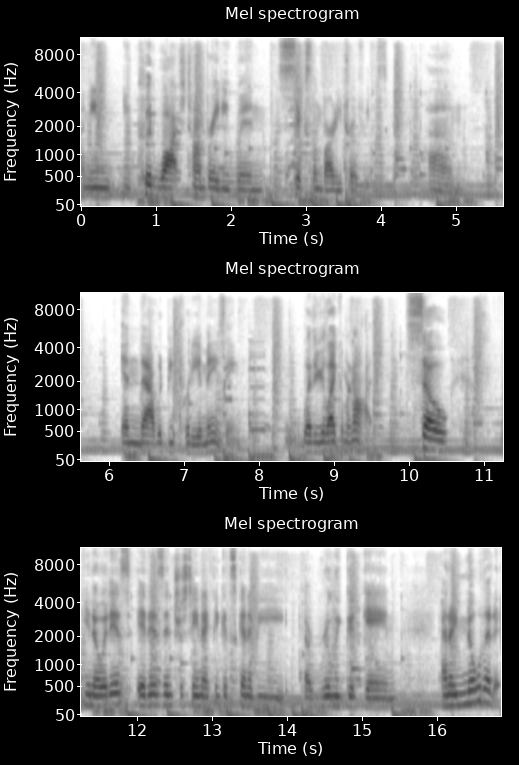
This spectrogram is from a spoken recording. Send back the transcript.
I mean, you could watch Tom Brady win six Lombardi trophies. Um, and that would be pretty amazing, whether you like them or not. So, you know, it is it is interesting. I think it's going to be a really good game, and I know that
